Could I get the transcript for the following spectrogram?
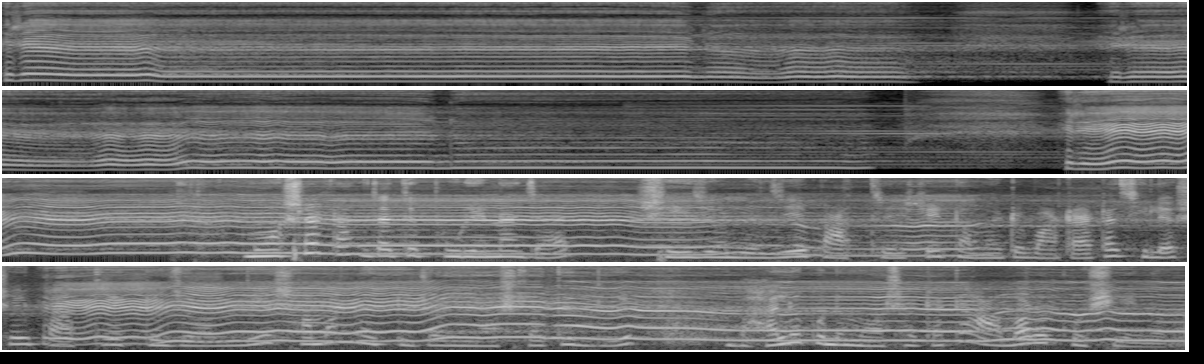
रना মশলাটা যাতে পুড়ে না যায়, সেই জন্য যে পাত্রে সেই টমেটো বাটাটা ছিল, সেই পাত্রে একটু জল দিয়ে সামান্য একটু জল মশলাতে দিয়ে ভালো করে মশলাটাকে আবারও কষিয়ে নেব।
